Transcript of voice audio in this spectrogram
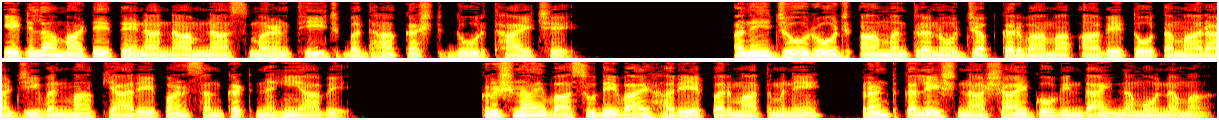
એટલા માટે તેના નામના સ્મરણથી જ બધા કષ્ટ દૂર થાય છે. અને જો રોજ આ મંત્રનો જપ કરવામાં આવે તો તમારા જીવનમાં ક્યારે પણ સંકટ નહીં આવે. કૃષ્ણાય વાસુદેવાય હરે પરમાત્મને પ્રંત કલેશ નાશાય ગોવિંદાય નમો નમ.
